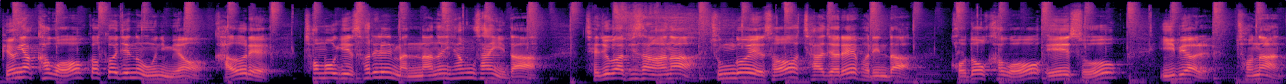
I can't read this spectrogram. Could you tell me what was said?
병약하고 꺾어지는 운이며 가을에 초목이 설을 만나는 형상이다. 제주가 비상하나 중도에서 좌절해 버린다. 고독하고 예수, 이별, 조난,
